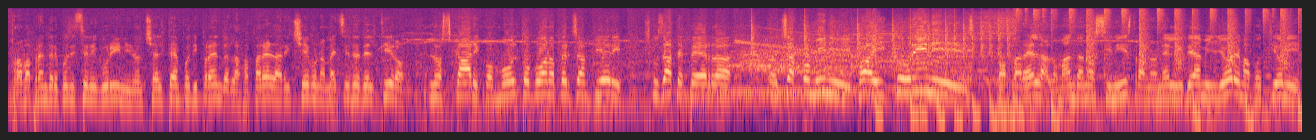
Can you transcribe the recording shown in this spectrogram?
Prova a prendere posizione Gurini, non c'è il tempo di prenderla, Paparella riceve una mezza idea del tiro, lo scarico molto buono per Giampieri, scusate per eh, Giacomini, poi Gurini, Paparella lo mandano a sinistra, non è l'idea migliore ma Bottioni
